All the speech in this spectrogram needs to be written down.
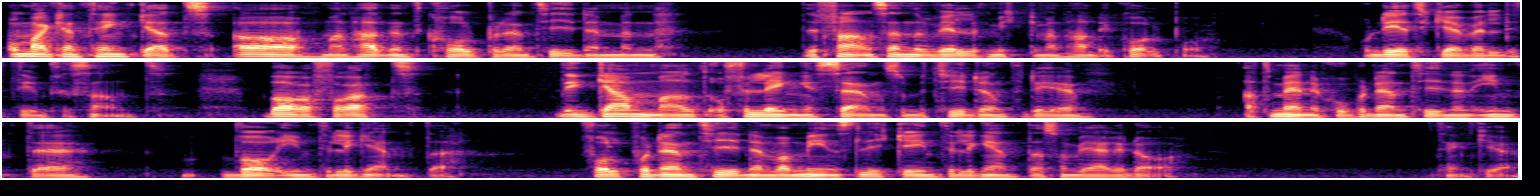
Och man kan tänka att ja, man hade inte koll på den tiden, men det fanns ändå väldigt mycket man hade koll på. Och det tycker jag är väldigt intressant. Bara för att det är gammalt och för länge sedan så betyder inte det att människor på den tiden inte var intelligenta. Folk på den tiden var minst lika intelligenta som vi är idag. Tänker jag.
